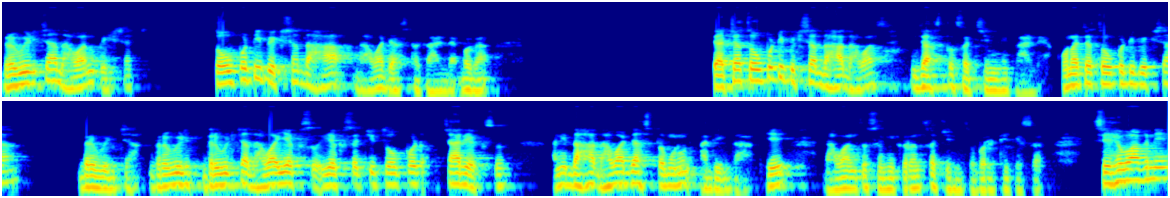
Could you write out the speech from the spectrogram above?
द्रविडच्या धावांपेक्षा चौपटीपेक्षा दहा धावा जास्त काढल्या. बघा. त्याच्या चौपटीपेक्षा दहा धावा जास्त सचिनने काढल्या. कोणाच्या चौपटीपेक्षा द्रविडच्या. द्रविड द्रविडच्या धावा यक्स यक्सची चौपट चार यक्स आणि दहा धावा जास्त म्हणून अधिक दहा. हे धावांचं समीकरण सचिनचं. बरं ठीक आहे सर. सेहवागने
